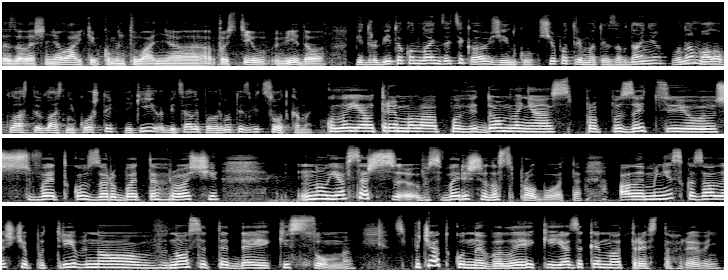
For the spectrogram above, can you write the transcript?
Це залишення лайків, коментування постів, відео. Підробіток онлайн зацікавив жінку. Щоб отримати завдання, вона мала вкласти власні кошти, які їй обіцяли повернути з відсотками. Коли я отримала повідомлення з пропозицією швидко заробити гроші, ну я все ж вирішила спробувати. Але мені сказали, що потрібно вносити деякі суми. Спочатку невеликі, я закинула 300 гривень.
